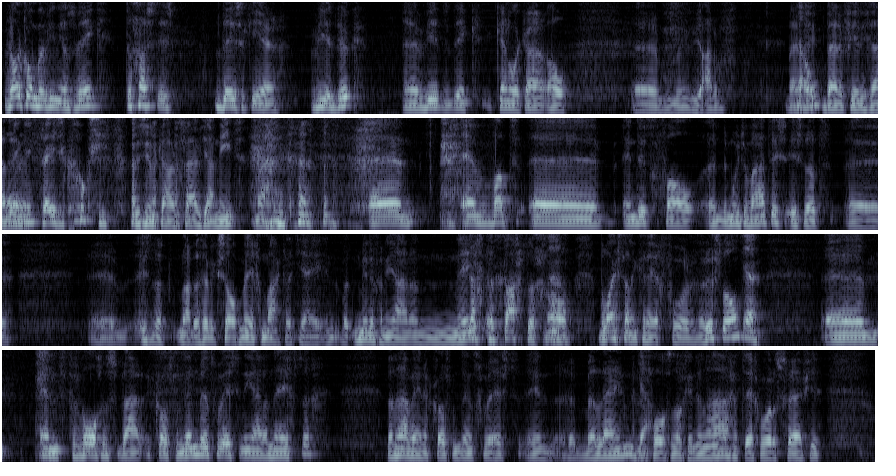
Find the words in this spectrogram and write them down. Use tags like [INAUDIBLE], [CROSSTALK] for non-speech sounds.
Welkom bij Wieners Week. De gast is deze keer Wiert Duk. Uh, Wiert en ik kennen elkaar al uh, een jaar of bijna, Nou, bijna 40 jaar, denk dat ik. vrees ik ook, Siep. We zien elkaar ook vijf jaar niet. Maar, [LAUGHS] Eh, en wat eh, in dit geval eh, de moeite waard is, is dat, eh, eh, is dat, nou dat heb ik zelf meegemaakt, dat jij in het midden van de jaren 90, 80. 80 Ja. al belangstelling kreeg voor Rusland. Ja, Ehm, en vervolgens waar correspondent bent geweest in de jaren 90. Daarna ben je nog correspondent geweest in eh, Berlijn. Ja. Vervolgens nog in Den Haag. En tegenwoordig schrijf je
